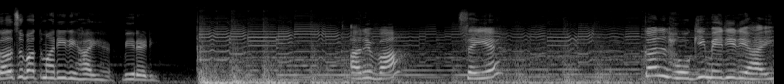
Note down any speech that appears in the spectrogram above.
कल सुबह तुम्हारी रिहाई है। बी रेडी अरे वाह, सही है। कल होगी मेरी रिहाई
